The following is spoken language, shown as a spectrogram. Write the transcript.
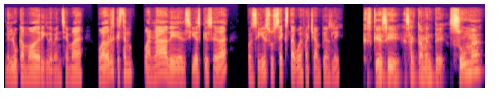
de Luka Modric, de Benzema, jugadores que están a nada de si es que se da conseguir su sexta UEFA Champions League? Es que sí, exactamente. Suma,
